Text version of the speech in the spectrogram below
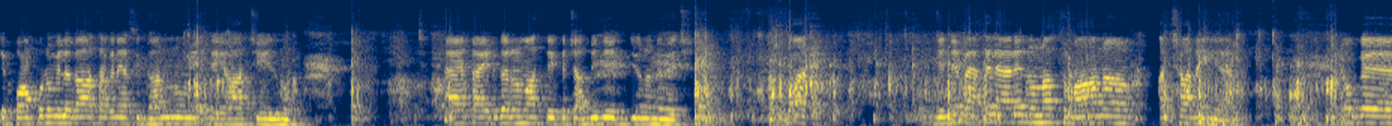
ਇਹ ਪੰਪ ਨੂੰ ਵੀ ਲਗਾ ਸਕਦੇ ਹਾਂ ਅਸੀਂ ਗਨ ਨੂੰ ਵੀ ਤੇ ਹਰ ਚੀਜ਼ ਨੂੰ। ਇਹ ਟਾਈਟ ਕਰਨ ਵਾਸਤੇ ਇੱਕ ਚਾਬੀ ਦੇ ਦਿੱਤੀ ਉਹਨਾਂ ਨੇ ਵਿੱਚ। ਪਰ ਜਿੰਨੇ ਪੈਸੇ ਲੈ ਰਹੇ ਨੇ, ਉਹਨਾਂ ਸਮਾਨ ਅੱਛਾ ਨਹੀਂ ਹੈ। ਕਿਉਂਕਿ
